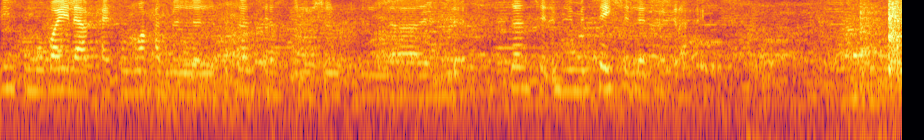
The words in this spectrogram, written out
يمكن mobile app حيكون واحد من ال potential solution ال potential implementation للفكرة هي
